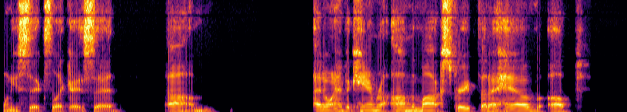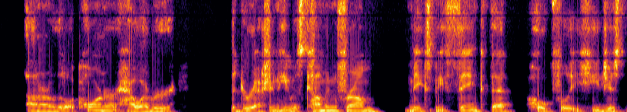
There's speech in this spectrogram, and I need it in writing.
twenty six, like I said. Um, I don't have a camera on the mock scrape that I have up on our little corner. However, the direction he was coming from makes me think that hopefully he just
